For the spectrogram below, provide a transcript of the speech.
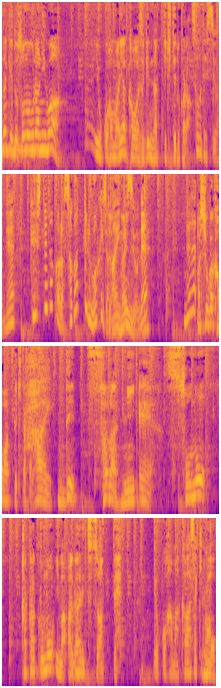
だけどその裏には横浜や川崎になってきてるから。そうですよね。決してだから下がってるわけじゃないんですよね。ね。場所が変わってきたから、はい、でさらに、ええ、その価格も今上がりつつあって。横浜川崎も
